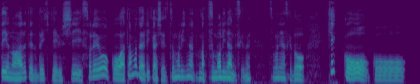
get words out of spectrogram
ていうのはある程度できているし、それをこう頭では理解しているつもりな、まあ、つもりなんですけどね。つもりなんですけど、結構、こ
